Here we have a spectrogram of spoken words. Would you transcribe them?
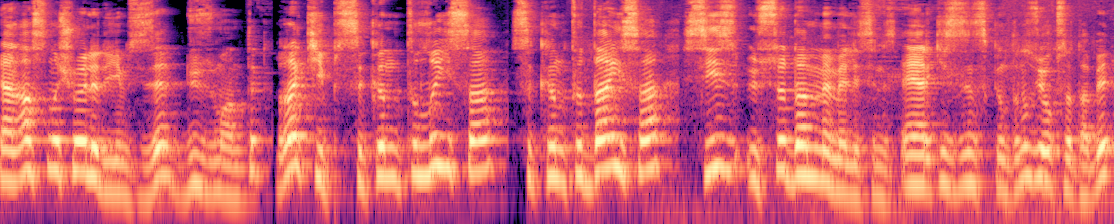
Yani aslında şöyle diyeyim size düz mantık. Rakip sıkıntılıysa, sıkıntıdaysa siz üste dönmemelisiniz. Eğer ki sizin sıkıntınız yoksa tabi.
